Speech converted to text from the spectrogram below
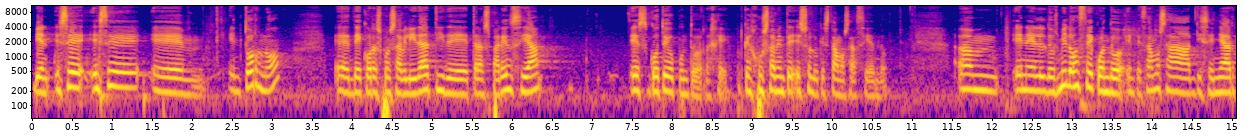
Bien, ese, eh, entorno eh, de corresponsabilidad y de transparencia es goteo.org, porque es justamente eso lo que estamos haciendo. Um, en el 2011, cuando empezamos a diseñar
